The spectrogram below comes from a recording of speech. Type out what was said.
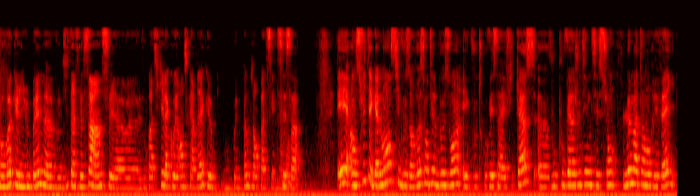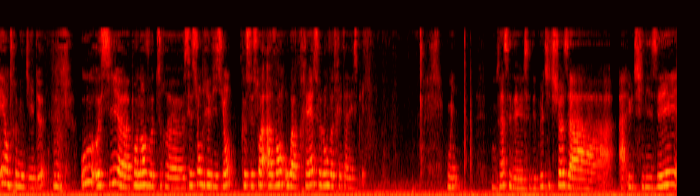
On voit que Lilou Ben, euh, vous dites, ah, c'est ça, hein, c'est, euh, vous pratiquez la cohérence cardiaque, vous ne pouvez pas vous en passer. C'est ça. Et ensuite également, si vous en ressentez le besoin et que vous trouvez ça efficace, euh, vous pouvez ajouter une session le matin au réveil et entre midi et deux. Mm. Ou aussi euh, pendant votre euh, session de révision, que ce soit avant ou après, selon votre état d'esprit. Oui. Donc ça, c'est des, petites choses à, à utiliser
